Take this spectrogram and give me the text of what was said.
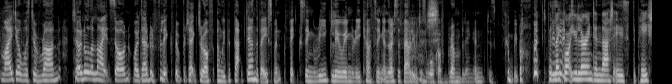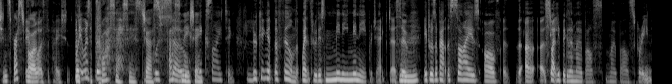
My job was to run, turn all the lights on. My dad would flick the projector off, and we'd be back down the basement, fixing, re-gluing, recutting, and the rest of the family would just walk off grumbling and just couldn't be bothered. But like what you learned in that is the patience, first of it all. It was the patience, but, but it was the, process is just was fascinating. so exciting. Looking at the film that went through this mini mini projector, so Mm-hmm. it was about the size of a, a, a slightly bigger than mobile mobile screen,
